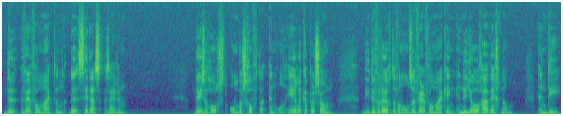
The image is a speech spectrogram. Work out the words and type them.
De vervolmaakten, de Siddhas, zeiden: Deze hoogst onbeschofte en oneerlijke persoon, die de vreugde van onze vervolmaking in de yoga wegnam, en die,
